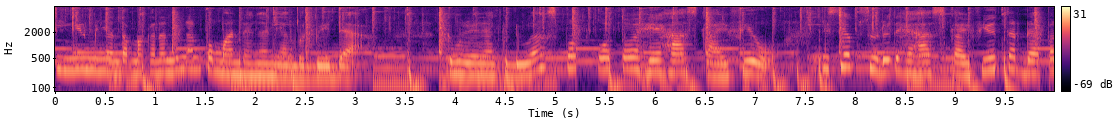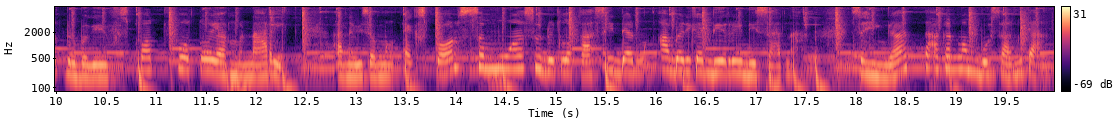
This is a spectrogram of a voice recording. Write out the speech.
ingin menyantap makanan dengan pemandangan yang berbeda. Kemudian yang kedua, spot foto Heha Skyview. Di setiap sudut Heha Skyview terdapat berbagai spot foto yang menarik. Anda bisa mengeksplor semua sudut lokasi dan mengabadikan diri di sana, sehingga tak akan membosankan.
